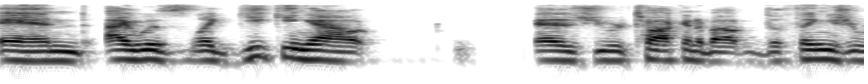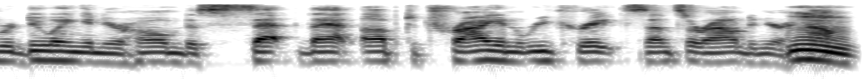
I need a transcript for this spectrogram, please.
And I was like geeking out as you were talking about the things you were doing in your home to set that up to try and recreate Sensurround in your Mm. house.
